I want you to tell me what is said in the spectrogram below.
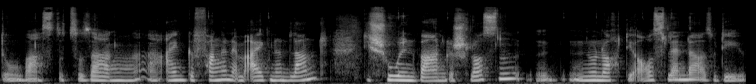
du warst sozusagen äh, eingefangen im eigenen Land. Die Schulen waren geschlossen. Nur noch die Ausländer, also die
